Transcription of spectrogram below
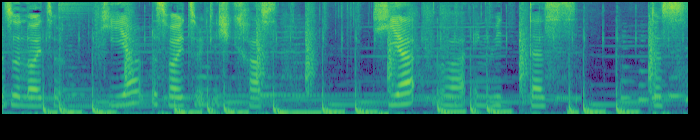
Also Leute, hier, das war jetzt wirklich krass. Hier war irgendwie das, das,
